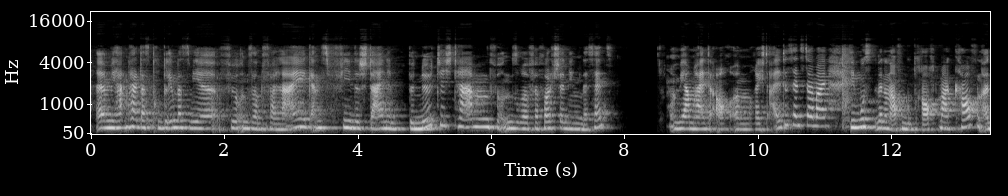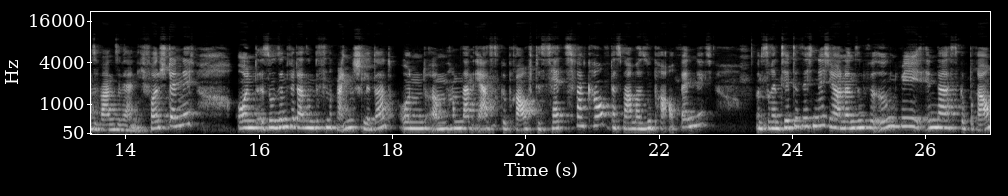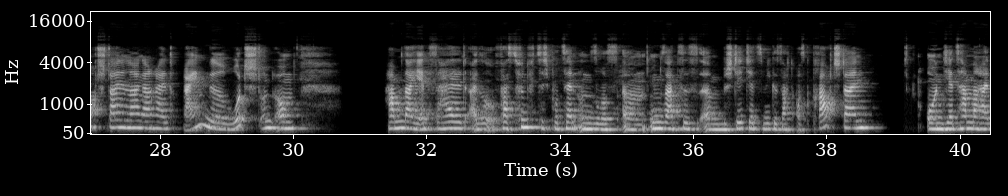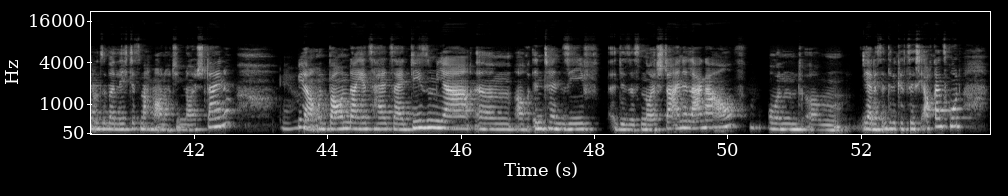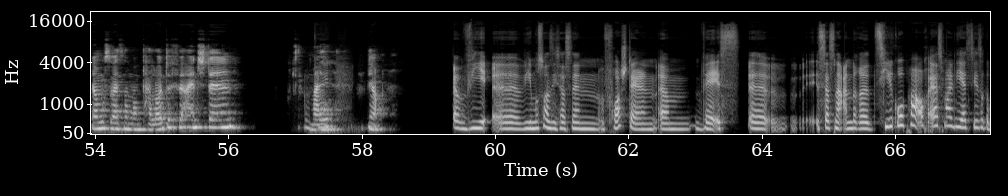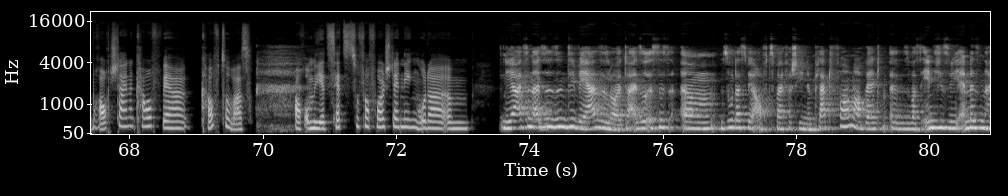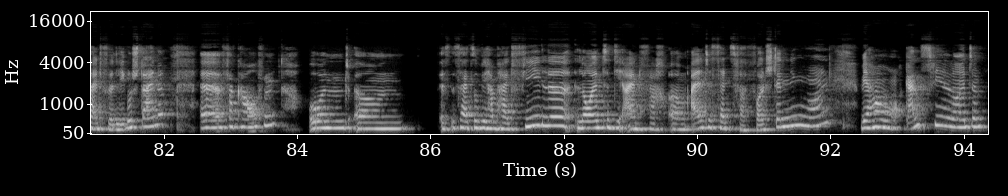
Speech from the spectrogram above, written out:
Ähm, wir hatten halt das Problem, dass wir für unseren Verleih ganz viele Steine benötigt haben für unsere Vervollständigung der Sets. Und wir haben halt auch ähm, recht alte Sets dabei. Die mussten wir dann auf dem Gebrauchtmarkt kaufen, also waren sie ja nicht vollständig. Und so sind wir da so ein bisschen reingeschlittert und ähm, haben dann erst gebrauchte Sets verkauft. Das war aber super aufwendig. Und es rentierte sich nicht. Ja, und dann sind wir irgendwie in das Gebrauchtsteinlager halt reingerutscht und um, haben da jetzt halt, also fast 50 Prozent unseres ähm, Umsatzes ähm, besteht jetzt, wie gesagt, aus Gebrauchtsteinen. Und jetzt haben wir halt uns überlegt, jetzt machen wir auch noch die Neusteine. Ja. ja, und bauen da jetzt halt seit diesem Jahr ähm, auch intensiv dieses Neusteinelager auf. Und ähm, ja, das entwickelt sich auch ganz gut. Da mussten wir jetzt noch mal ein paar Leute für einstellen. Okay. Weil, ja. Äh, wie, äh, wie muss man sich das denn vorstellen? Ähm, wer ist, äh, ist das eine andere Zielgruppe auch erstmal, die jetzt diese Gebrauchtsteine kauft? Wer kauft sowas? Auch um jetzt Sets zu vervollständigen oder ähm, ja, es sind also sind diverse Leute. Also es ist ähm, so, dass wir auf zwei verschiedenen Plattformen, auch Welt, äh, sowas ähnliches wie Amazon halt für Lego-Steine äh, verkaufen. Und ähm, es ist halt so, wir haben halt viele Leute, die einfach ähm, alte Sets vervollständigen wollen. Wir haben auch ganz viele Leute,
